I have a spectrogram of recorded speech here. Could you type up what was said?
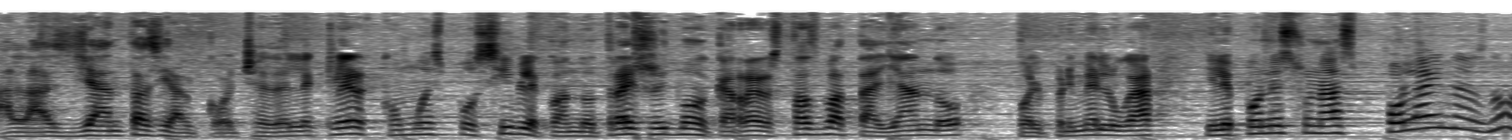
a las llantas y al coche de Leclerc. ¿Cómo es posible cuando traes ritmo de carrera, estás batallando por el primer lugar y le pones unas polainas, ¿no?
